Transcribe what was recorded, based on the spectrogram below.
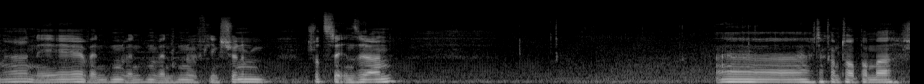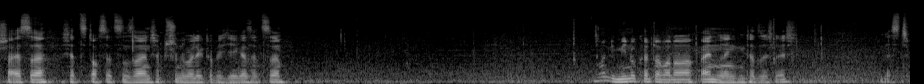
Na, nee, wenden, wenden, wenden. Wir fliegen schön im Schutz der Insel an. Äh, da kommt Taubbomber. Scheiße, ich hätte es doch setzen sollen. Ich habe schon überlegt, ob ich Jäger setze. Die Mino könnte aber noch reinlenken tatsächlich. Mist.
